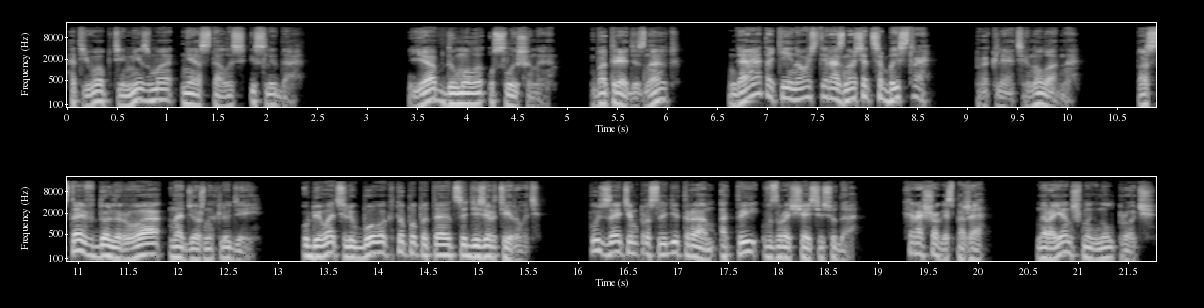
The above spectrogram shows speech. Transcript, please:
От его оптимизма не осталось и следа. Я обдумала услышанное. В отряде знают? Да, такие новости разносятся быстро. Проклятие, ну ладно. Поставь вдоль рва надежных людей убивать любого, кто попытается дезертировать. Пусть за этим проследит Рам, а ты возвращайся сюда. Хорошо, госпожа. Нараян шмыгнул прочь.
